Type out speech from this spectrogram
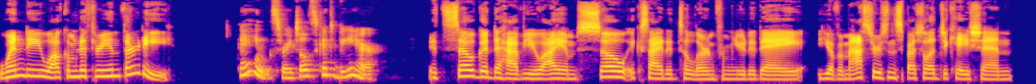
Wendy, welcome to 3 in 30. Thanks, Rachel. It's good to be here. It's so good to have you. I am so excited to learn from you today. You have a master's in special education,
